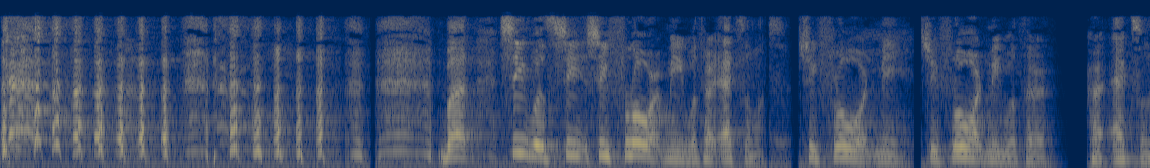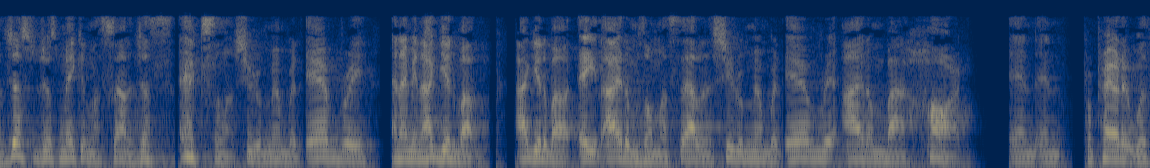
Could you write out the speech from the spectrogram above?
but she was she she floored me with her excellence. She floored me. She floored me with her her excellence. Just just making my salad just excellent. She remembered every and I mean I get about I get about eight items on my salad and she remembered every item by heart and, and prepared it with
